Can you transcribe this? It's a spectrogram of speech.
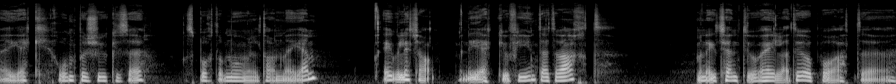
Jeg gikk rundt på sykehuset og spurte om noen ville ta han med hjem. Jeg ville ikke ha han. Men det gikk jo fint etter hvert. Men jeg kjente jo hele tida på at eh,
